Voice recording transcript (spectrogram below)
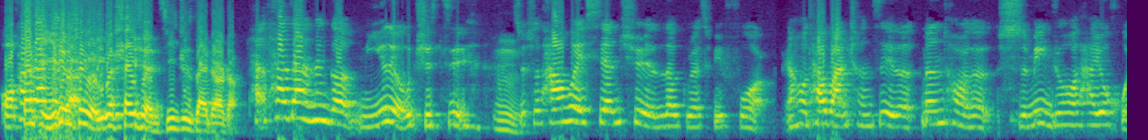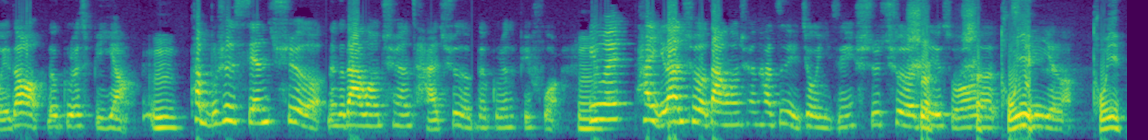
哦，但是一定是有一个筛选机制在这儿的。他他在那个弥留之际，嗯，就是他会先去 The Great Before，然后他完成自己的 mentor 的使命之后，他又回到 The Great Beyond。嗯，他不是先去了那个大光圈才去了 The Great Before，因为他一旦去了大光圈，他自己就已经失去了自己所有的记忆了。同意。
